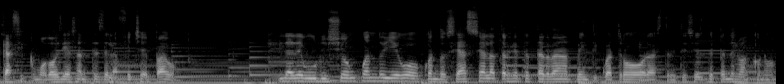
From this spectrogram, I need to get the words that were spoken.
casi como dos días antes de la fecha de pago. La devolución cuando llegó, cuando se hace a la tarjeta tarda 24 horas, 36, depende del banco, ¿no?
